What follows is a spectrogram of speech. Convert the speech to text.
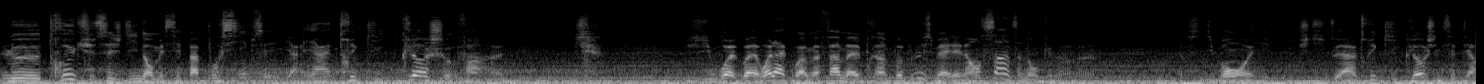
le truc, c'est je dis non mais c'est pas possible, il y, a un truc qui cloche. Enfin, je, dis ouais, voilà quoi. Ma femme avait pris un peu plus, mais elle est enceinte, donc euh, me suis dit, bon, il y a un truc qui cloche, etc.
